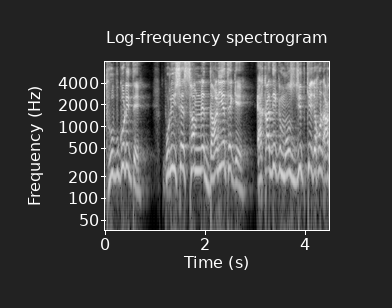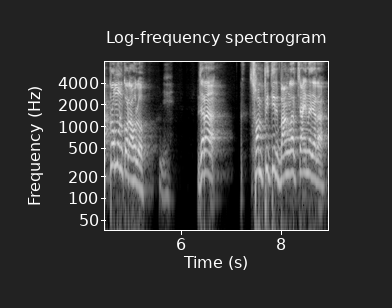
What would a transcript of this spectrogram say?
ধূপগুড়িতে পুলিশের সামনে দাঁড়িয়ে থেকে একাধিক মসজিদকে যখন আক্রমণ করা হলো যারা সম্প্রীতির বাংলা চায় না যারা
